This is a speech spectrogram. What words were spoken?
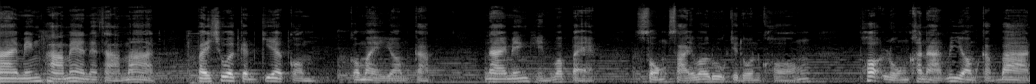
นายเม้งพาแม่นายสามารถไปช่วยกันเกลี้ยกล่อมก็ไม่ยอมกลับ นายเม้งเห็นว่าแปลก สงสัยว่าลูกจะโดนของ เพราะหลงขนาดไม่ยอมกลับบ้าน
